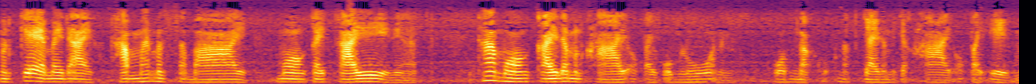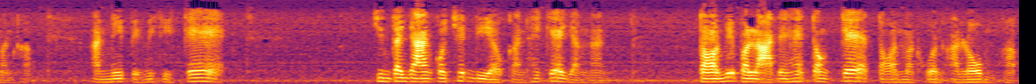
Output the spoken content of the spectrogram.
มันแก้ไม่ได้ทำให้มันสบาย มองไกลๆเนี่ย ถ้ามองไกลแล้วมันคลายออกไปผมรู้นะความหนักอกหนักใจนะมันจะคลายออกไปเองมันครับ อันนี้เป็นวิธีแก้ จินตญาณก็เช่นเดียวกัน ให้แก้อย่างนั้น ตอนวิปลาสเนี่ยให้ต้องแก้ตอนมาทวนอารมณ์ครับ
